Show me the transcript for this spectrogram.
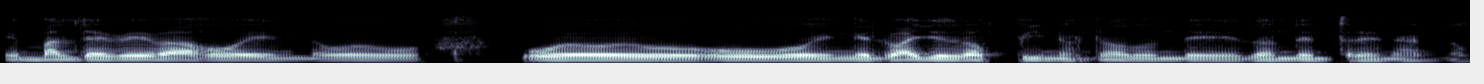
en Valdebebas o en, o, o, o, en el Valle de los Pinos, ¿no? Donde, donde entrenan, ¿no?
